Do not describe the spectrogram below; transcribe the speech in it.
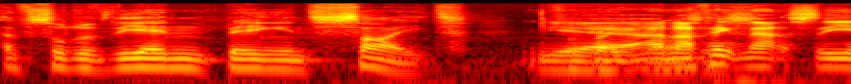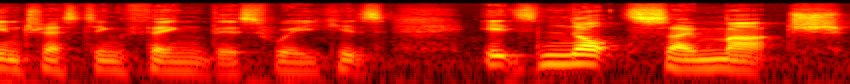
of sort of the end being in sight. Yeah, and I think that's the interesting thing this week. It's it's not so much.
